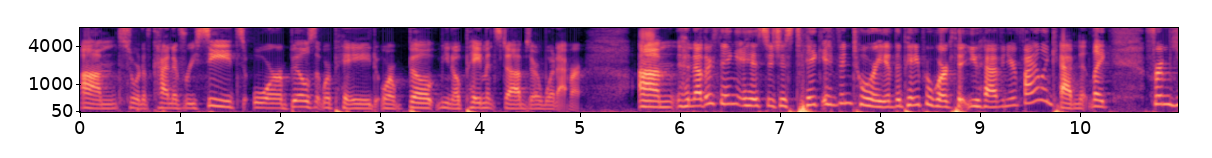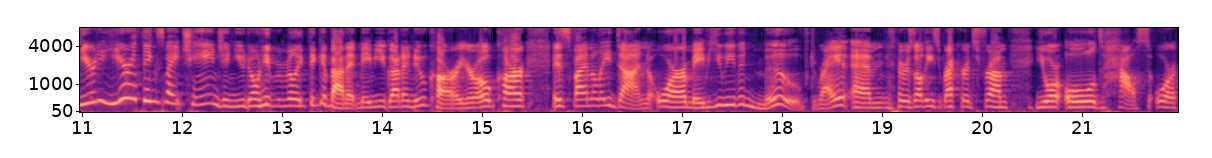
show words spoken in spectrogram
um, sort of kind of receipts or bills that were paid or bill, you know, payment stubs or whatever. Um, another thing is to just take inventory of the paperwork that you have in your filing cabinet. Like from year to year, things might change and you don't even really think about it. Maybe you got a new car, or your old car is finally done, or maybe you even moved, right? And there's all these records from your old house, or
